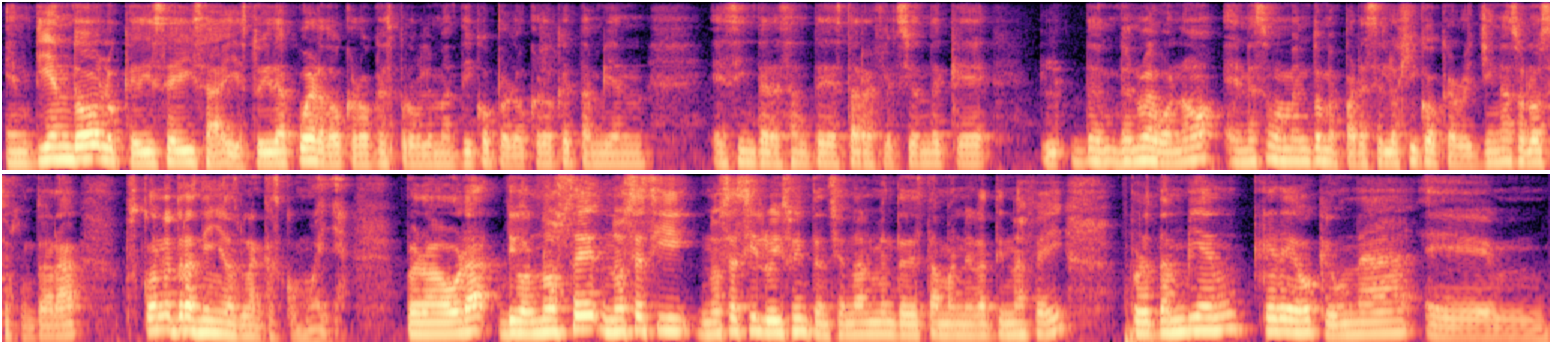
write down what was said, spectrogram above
Entiendo lo que dice Isa y estoy de acuerdo, creo que es problemático, pero creo que también es interesante esta reflexión de que, de, nuevo, ¿no? En ese momento me parece lógico que Regina solo se juntara pues, con otras niñas blancas como ella. Pero ahora, digo, no sé, no sé si, no sé si lo hizo intencionalmente de esta manera Tina Fey, pero también creo que una... Em,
